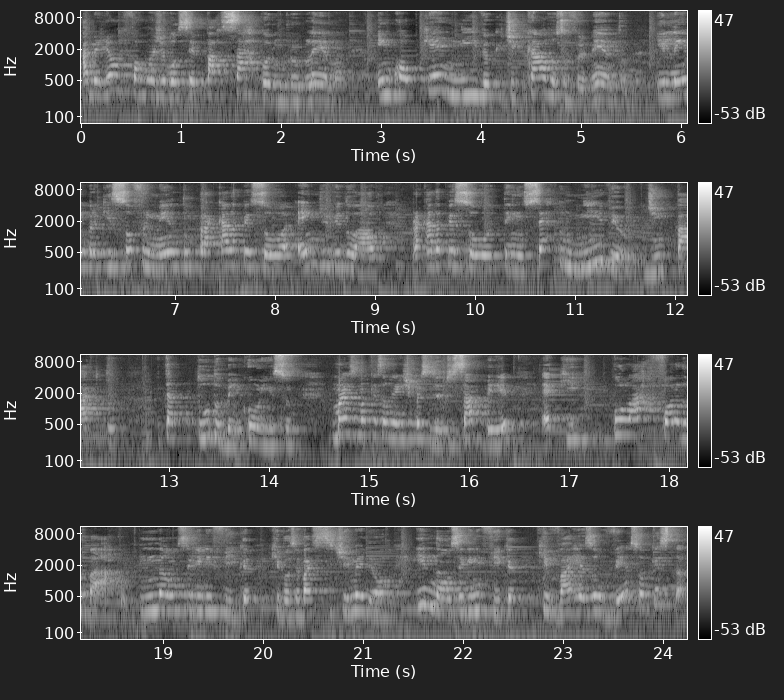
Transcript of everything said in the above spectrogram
A melhor forma de você passar por um problema, em qualquer nível que te causa sofrimento, e lembra que sofrimento para cada pessoa é individual, para cada pessoa tem um certo nível de impacto, e tá tudo bem com isso. Mas uma questão que a gente precisa de saber é que pular fora do barco não significa que você vai se sentir melhor e não significa que vai resolver a sua questão.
